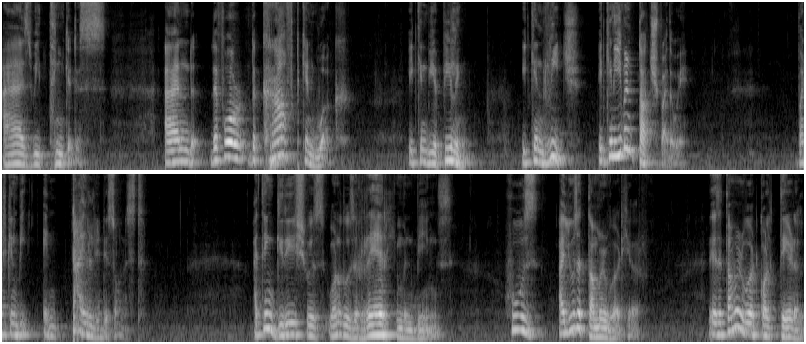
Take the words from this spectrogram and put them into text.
as we think it is. And therefore, the craft can work. It can be appealing. It can reach. It can even touch, by the way. But it can be entirely dishonest. I think Girish was one of those rare human beings whose, I'll use a Tamil word here. There's a Tamil word called Tedal.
